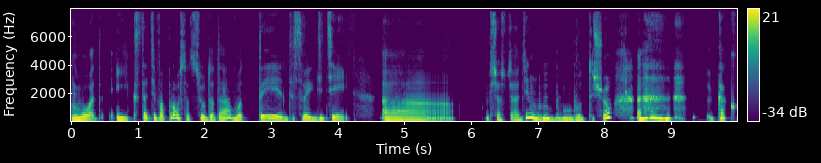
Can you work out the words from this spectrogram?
Вот. И, кстати, вопрос отсюда, да, вот ты для своих детей, а, сейчас у тебя один mm-hmm. будут еще, как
